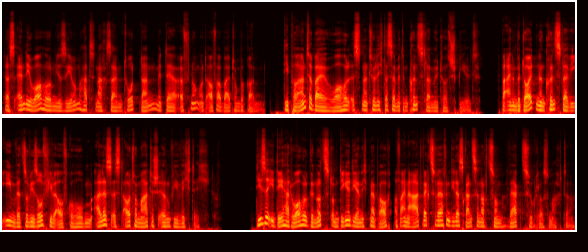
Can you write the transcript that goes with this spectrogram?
Das Andy Warhol Museum hat nach seinem Tod dann mit der Öffnung und Aufarbeitung begonnen. Die Pointe bei Warhol ist natürlich, dass er mit dem Künstlermythos spielt. Bei einem bedeutenden Künstler wie ihm wird sowieso viel aufgehoben, alles ist automatisch irgendwie wichtig. Diese Idee hat Warhol genutzt, um Dinge, die er nicht mehr braucht, auf eine Art wegzuwerfen, die das Ganze noch zum Werkzyklus machte.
